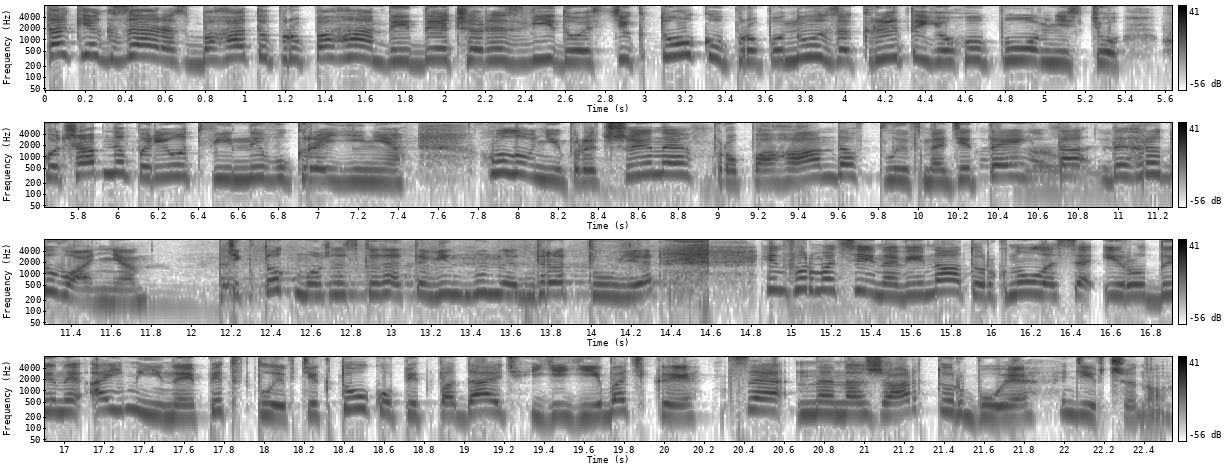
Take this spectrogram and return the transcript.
Так як зараз багато пропаганди йде через відео з Тіктоку, пропоную закрити його повністю, хоча б на період війни в Україні. Головні причини пропаганда, вплив на дітей та деградування. Тікток, можна сказати, він мене дратує. Інформаційна війна торкнулася і родини Айміни. Під вплив Тіктоку підпадають її батьки. Це не на жарт турбує дівчину.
